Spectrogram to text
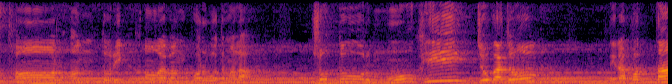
স্থল, অন্তরিক্ষ এবং পর্বতমালা। চতুর্মুখী যোগাযোগ, নিরাপত্তা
